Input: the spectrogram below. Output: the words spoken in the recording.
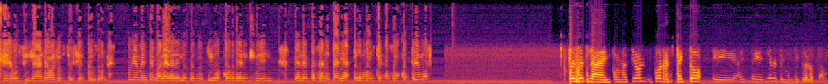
que oscila alrededor de los 300 dólares obviamente manera del alternativo acorde al nivel de alerta sanitaria en el que nos encontremos. Pues es la información con respecto eh, a este día desde el municipio de Los Cabos.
